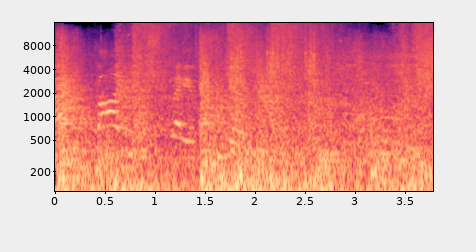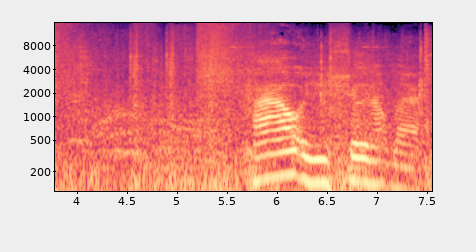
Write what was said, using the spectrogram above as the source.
A fine display of skill. How are you shooting up there?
